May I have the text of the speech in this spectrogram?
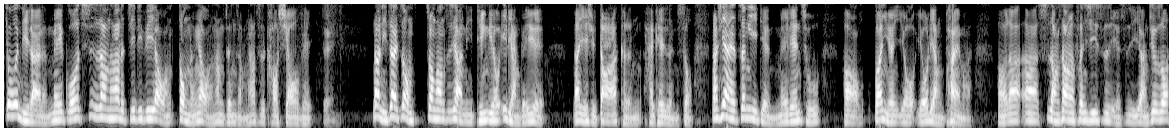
就问题来了。美国事实上它的 GDP 要往动能要往上增长，它是靠消费。对，那你在这种状况之下，你停留一两个月，那也许大家可能还可以忍受。那现在的争议点，美联储。好，官员有有两派嘛。好，那啊，市场上的分析师也是一样，就是说，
